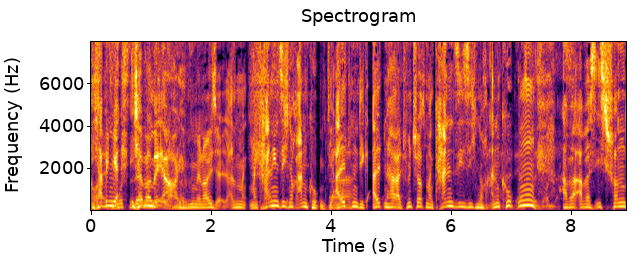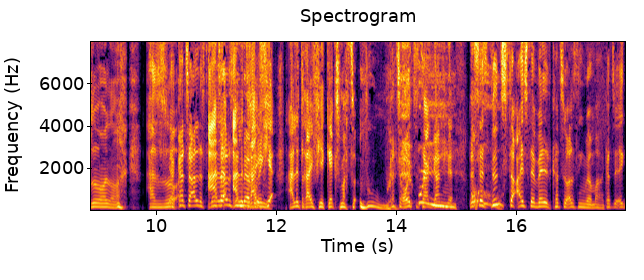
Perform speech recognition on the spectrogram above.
Ich habe ihn mir, ich habe mir, ja, ich hab mir neulich, also man, man kann ihn sich noch angucken. Die alten, die alten Harald Schmidt Shows, man kann sie sich noch angucken. besonders. aber, aber es ist schon so, also. Ja, kannst du alles- kannst alle, alles alle drei, bringen. vier, alle drei, vier Gags macht so, uh. Kannst du heutzutage gar nicht mehr. Das ist das dünnste Eis der Welt. Kannst du alles nicht mehr machen. Kannst du, ey,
